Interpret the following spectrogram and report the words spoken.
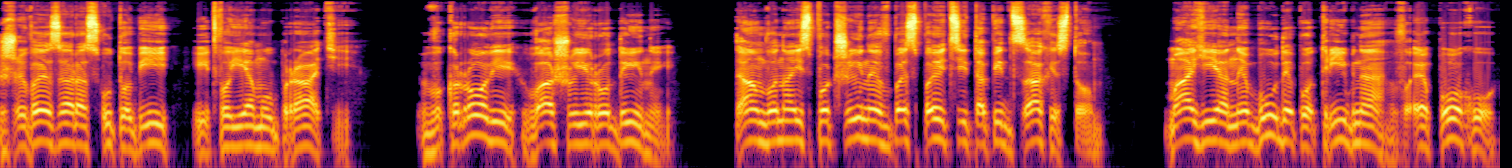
живе зараз у тобі і твоєму браті, в крові вашої родини. Там вона і спочине в безпеці та під захистом. Магія не буде потрібна в епоху,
